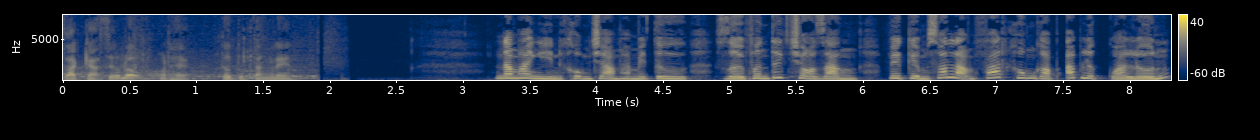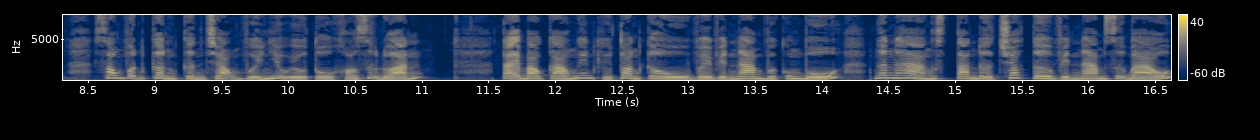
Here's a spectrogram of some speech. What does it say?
giá cả sức động có thể tiếp tục tăng lên. Năm 2024, giới phân tích cho rằng việc kiểm soát lạm phát không gặp áp lực quá lớn, song vẫn cần cẩn trọng với nhiều yếu tố khó dự đoán. Tại báo cáo nghiên cứu toàn cầu về Việt Nam vừa công bố, ngân hàng Standard Chartered Việt Nam dự báo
